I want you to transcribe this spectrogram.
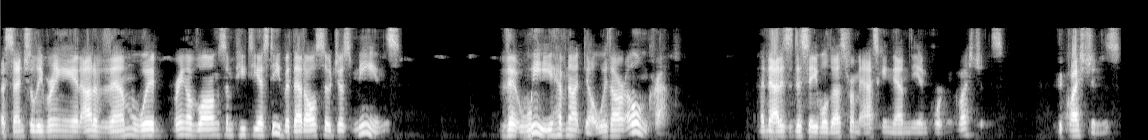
essentially bringing it out of them would bring along some PTSD, but that also just means that we have not dealt with our own crap. And that has disabled us from asking them the important questions. The questions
